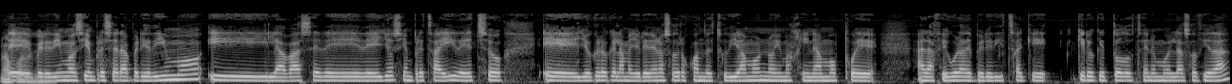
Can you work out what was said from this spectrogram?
Eh, periodismo siempre será periodismo y la base de, ello siempre está ahí. De hecho, eh, yo creo que la mayoría de nosotros cuando estudiamos nos imaginamos pues a la figura de periodista que creo que todos tenemos en la sociedad,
